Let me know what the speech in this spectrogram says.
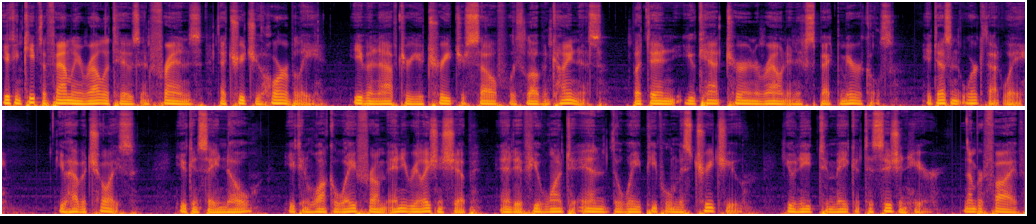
You can keep the family and relatives and friends that treat you horribly, even after you treat yourself with love and kindness. But then you can't turn around and expect miracles. It doesn't work that way. You have a choice. You can say no, you can walk away from any relationship, and if you want to end the way people mistreat you, you need to make a decision here. Number five,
